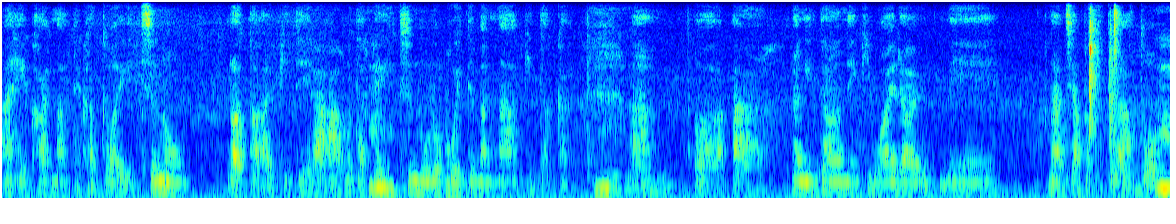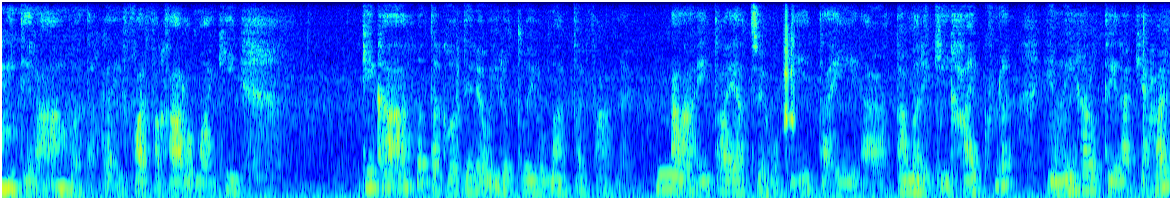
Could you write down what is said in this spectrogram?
a he kai mā te katoa i tino rata au ki tērā ahotaka, Mm. i tino roko i te manaakitaka. Mm. Um, a rangi tāne ki Wairau me ngā tiapa ki te ato Mm. i tērā ahotaka, i whai whakaro mai ki ki ka ahotaka o te reo i roto i o mātou whānau. Mm. Uh, i tai atu hoki e tahi uh, tamariki haikura, he miharo tērā kia hau,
